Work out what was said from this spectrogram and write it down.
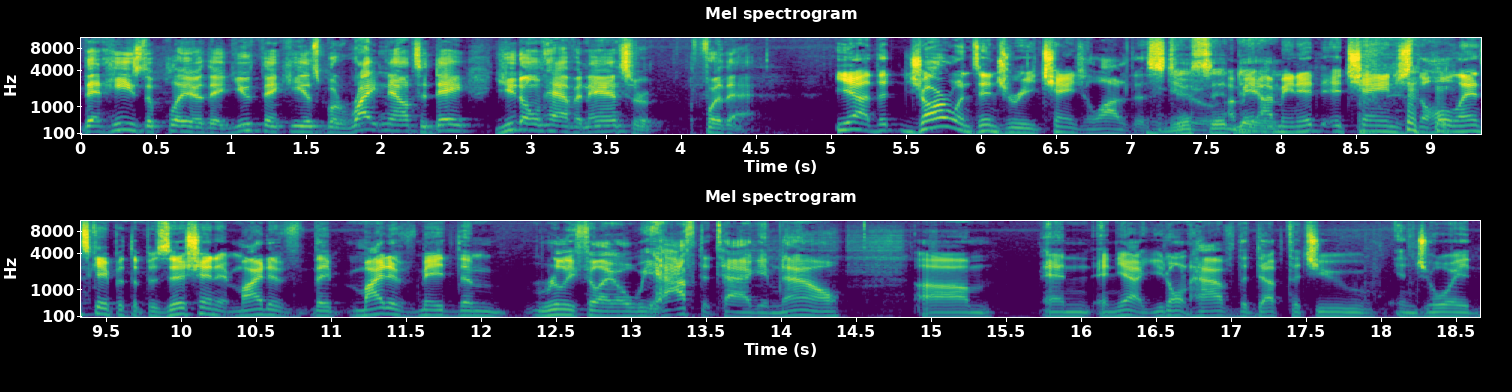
that he's the player that you think he is. But right now, today, you don't have an answer for that. Yeah, the Jarwin's injury changed a lot of this too. Yes, it I mean, did. I mean, it, it changed the whole landscape of the position. It might have they might have made them really feel like, oh, we have to tag him now. Um, and and yeah, you don't have the depth that you enjoyed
